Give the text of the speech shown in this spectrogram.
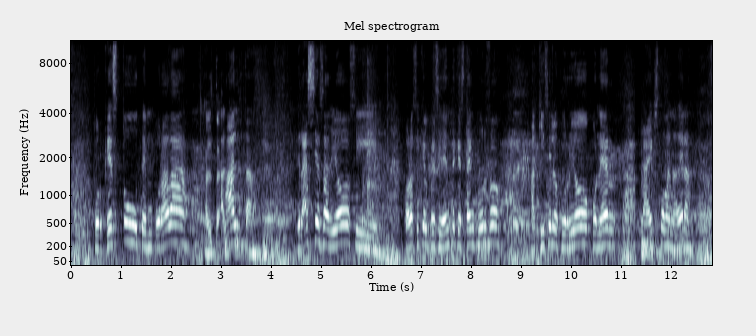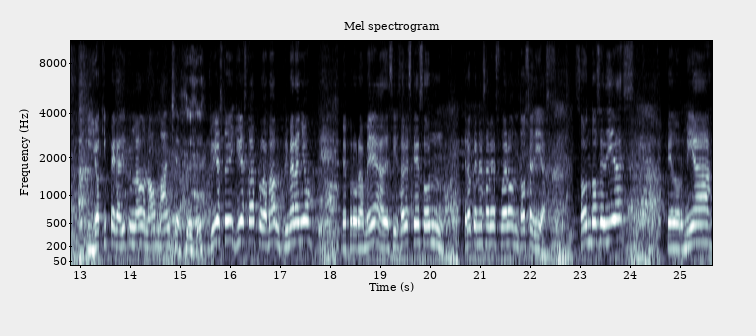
Porque es tu temporada Alta. alta. Gracias a Dios y ahora sí que el presidente que está en curso, aquí se le ocurrió poner la expo ganadera. Y yo aquí pegadito a un lado, no manches. Yo ya estoy, yo ya estaba programado. El primer año me programé a decir, ¿sabes qué? Son, creo que en esa vez fueron 12 días. Son 12 días que dormía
